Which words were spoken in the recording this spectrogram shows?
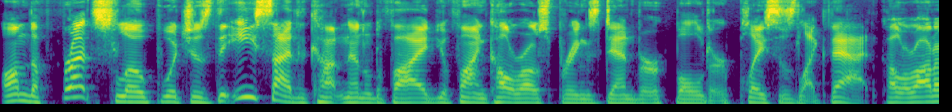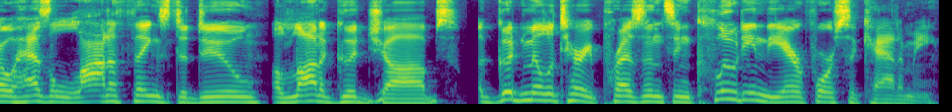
On the front slope, which is the east side of the Continental Divide, you'll find Colorado Springs, Denver, Boulder, places like that. Colorado has a lot of things to do, a lot of good jobs, a good military presence, including the Air Force Academy.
